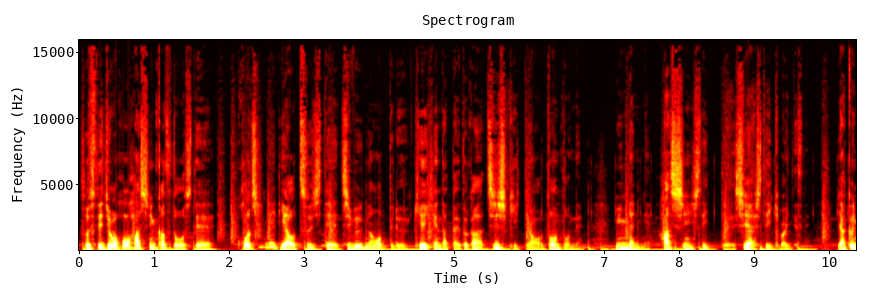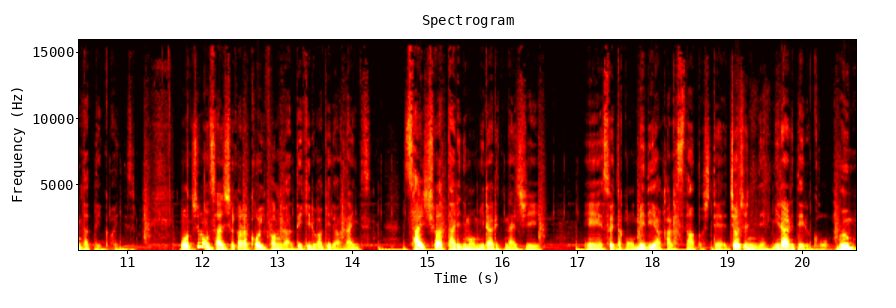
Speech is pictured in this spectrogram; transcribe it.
そして情報発信活動をして個人メディアを通じて自分が持ってる経験だったりとか知識っていうのをどんどんねみんなにね発信していってシェアしていけばいいんですね。役に立っていけばいいんですもちろん最初から濃いファンができるわけではないんですね。最初は誰にも見られてないし、えー、そういったこうメディアからスタートして徐々にね見られているこう分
